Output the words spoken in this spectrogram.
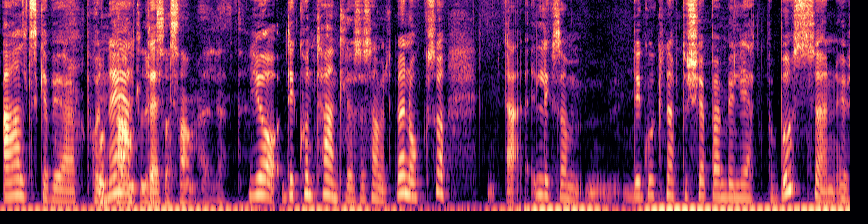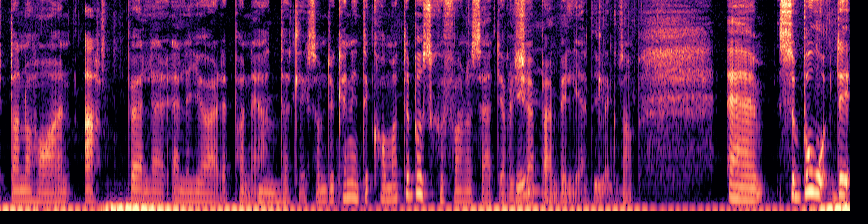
allt ska vi göra på Kontantlösa nätet. samhället. Ja, det kontantlösa samhället. Men också, ja, liksom, det går knappt att köpa en biljett på bussen utan att ha en app eller, eller göra det på nätet. Liksom. Du kan inte komma till busschauffören och säga att jag vill Det- köpa en biljett. det- Liksom. Eh, så bo, det,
